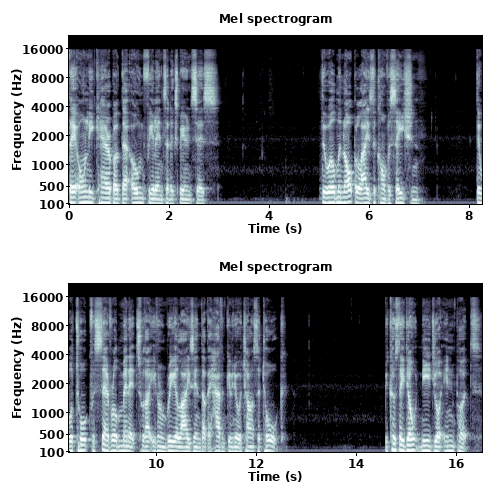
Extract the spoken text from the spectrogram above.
They only care about their own feelings and experiences. They will monopolize the conversation. They will talk for several minutes without even realizing that they haven't given you a chance to talk. Because they don't need your input.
